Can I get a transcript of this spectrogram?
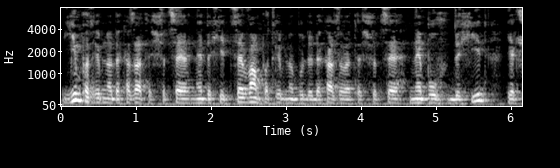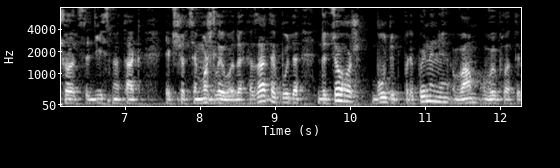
їм потрібно доказати, що це не дохід. Це вам потрібно буде доказувати, що це не був дохід, якщо це дійсно так, якщо це можливо доказати буде. До цього ж будуть припинені вам виплати,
